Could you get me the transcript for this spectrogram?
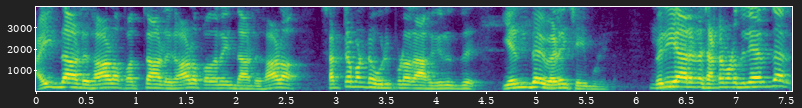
ஐந்தாண்டு காலம் பத்தாண்டு காலம் பதினைந்தாண்டு காலம் சட்டமன்ற உறுப்பினராக இருந்து எந்த வேலையும் செய்ய முடியல. பெரியார் என்ன சட்டமன்றத்திலே இருந்தார்.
